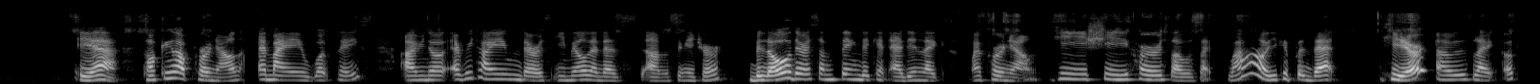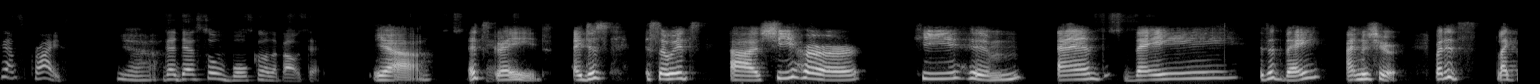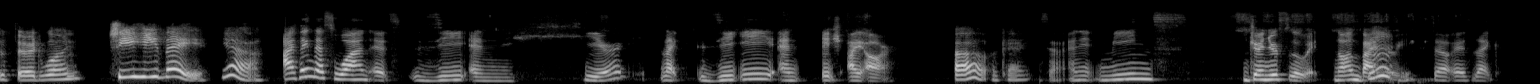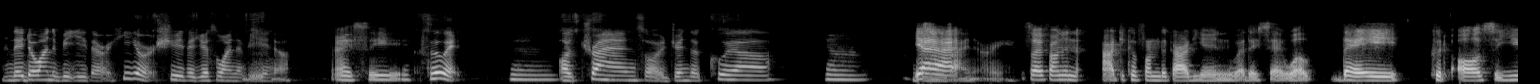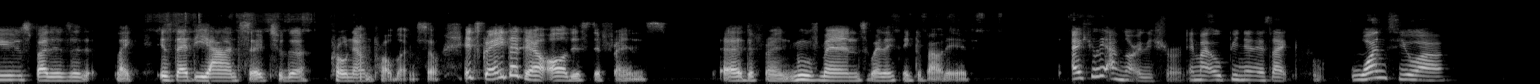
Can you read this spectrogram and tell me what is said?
Yeah, talking about pronoun at my workplace, um, you know, every time there's email and there's um signature below, there's something they can add in like my pronoun, he, she, hers. I was like, wow, you can put that here. I was like, okay, I'm surprised Yeah. that they're so vocal about it. Yeah. It's Yeah. great. I just so it's uh she, her, he, him, and they is it they? I'm not sure. But it's like the third one. She, he, they. Yeah. I think that's one. It's ze and hir, like Z E and H I R. Oh, okay. So and it means gender fluid, non-binary. Hmm. So it's like they don't want to be either he or she. They just want to be you know I see. fluid Yeah. or trans or gender queer. Yeah. Yeah. binary. So I found an article from The Guardian where they say, well, they could also use, but is it like, is that the answer to the pronoun problem? So it's great that there are all these different, uh, different movements where they think about it. Actually, I'm not really sure. In my opinion, it's like once you are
